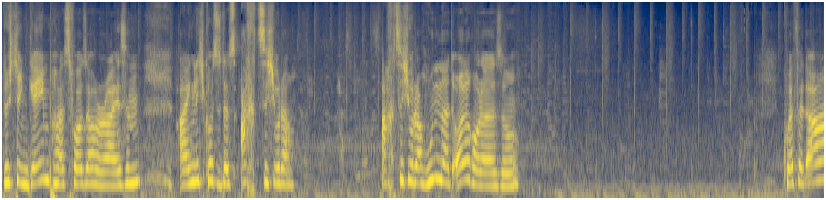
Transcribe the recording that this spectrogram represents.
durch den Game Pass Forza Horizon. Eigentlich kostet das 80 oder 80 oder 100 Euro oder so. Querfeld A.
